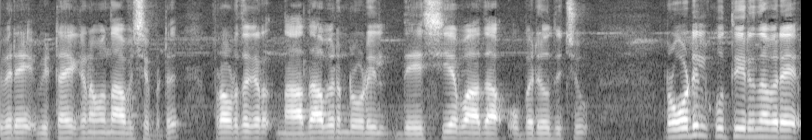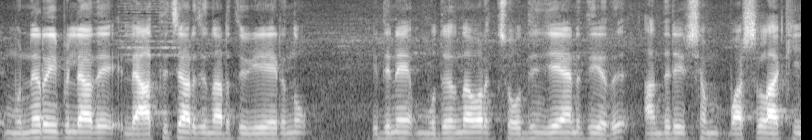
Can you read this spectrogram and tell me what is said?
ഇവരെ വിട്ടയക്കണമെന്നാവശ്യപ്പെട്ട് പ്രവർത്തകർ നാദാപുരം റോഡിൽ ദേശീയപാത ഉപരോധിച്ചു. റോഡിൽ കുത്തിയിരുന്നവരെ മുന്നറിയിപ്പില്ലാതെ ലാത്തിചാർജ് നടത്തുകയായിരുന്നു. ഇതിനെ മുതിർന്നവർ ചോദ്യം ചെയ്യാനെത്തിയത് അന്തരീക്ഷം വഷളാക്കി.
